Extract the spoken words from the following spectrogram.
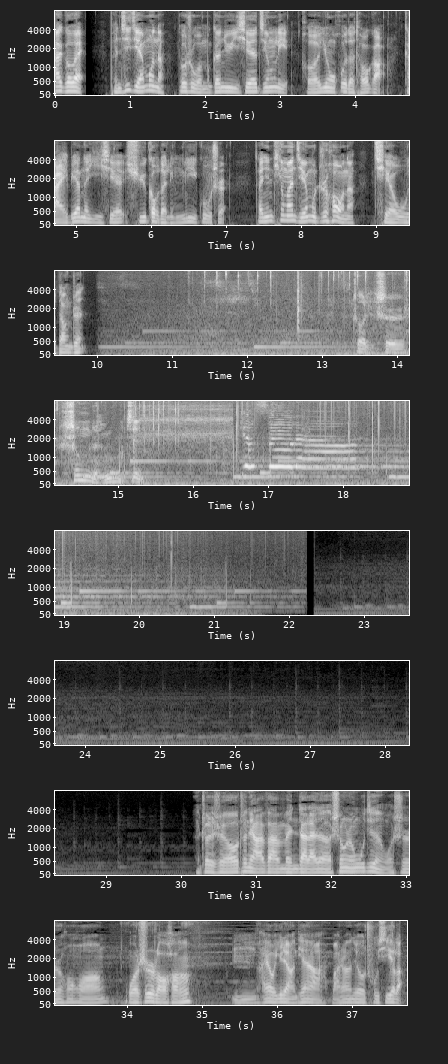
嗨，各位，本期节目呢，都是我们根据一些经历和用户的投稿改编的一些虚构的灵异故事。在您听完节目之后呢，切勿当真。这里是生人勿近。这里是由春点 FM 为您带来的《生人勿近》，我是黄黄。我是老航，嗯，还有一两天啊，马上就除夕了。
